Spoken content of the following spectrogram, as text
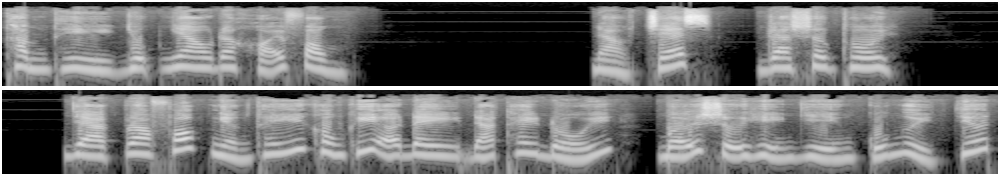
thầm thì dục nhau ra khỏi phòng. Nào Jess, ra sân thôi. Và Crawford nhận thấy không khí ở đây đã thay đổi bởi sự hiện diện của người chết.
